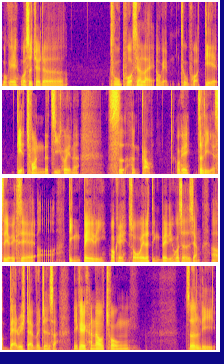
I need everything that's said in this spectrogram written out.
，OK，我是觉得突破下来，OK，突破跌跌穿的机会呢是很高，OK，这里也是有一些啊顶背离，OK，所谓的顶背离或者是讲啊 bearish divergence 啊，你可以看到从这里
